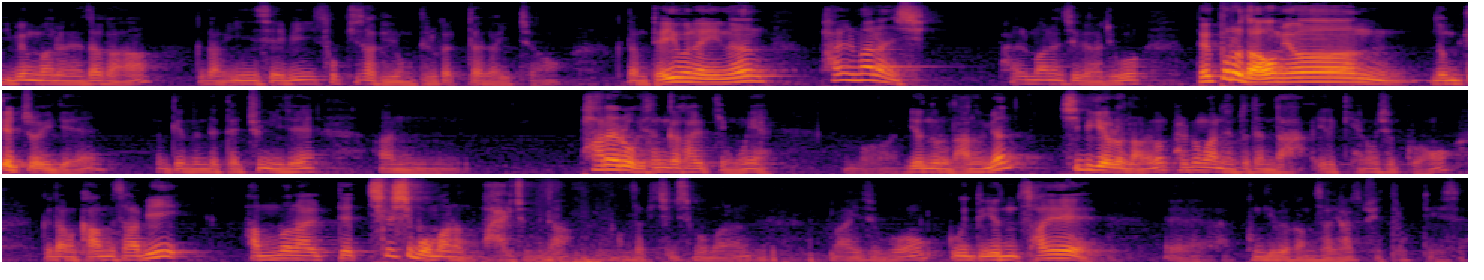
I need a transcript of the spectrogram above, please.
200만 원에다가 그 다음 인쇄비, 속기사 비용 들어갈 때가 있죠. 그 다음 대의원회의는 8만 원씩, 8만 원씩 해가지고 100% 나오면 넘겠죠, 이게. 넘겠는데 대충 이제 한 8회로 생각할 경우에 뭐 연으로 나누면 12개월로 나누면 800만 원 정도 된다. 이렇게 해놓으셨고 그 다음에 감사비 한 번 할 때 75만 원 많이 줍니다. 감사비 75만 원 많이 주고 그것도 연 4회 분기별 감사를 할수 있도록 되어 있어요.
